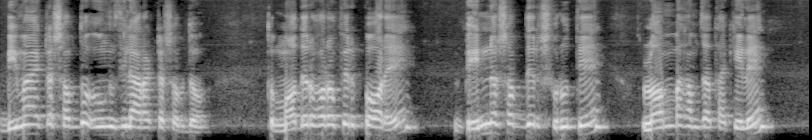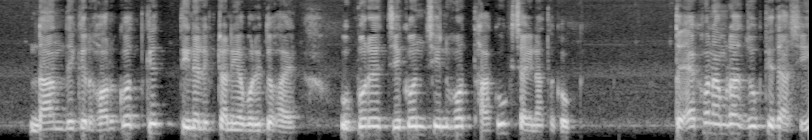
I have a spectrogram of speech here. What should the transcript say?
বিমা একটা শব্দ উংজিলা আর একটা শব্দ। তো মদের হরফের পরে ভিন্ন শব্দের শুরুতে লম্বা হামজা থাকিলে ডান দিকের হরকতকে তিন আলিফটা নিয়ে পড়িতে হয়। উপরে চিকন চিহ্ন থাকুক, চাই না থাকুক। তো এখন আমরা যুক্তিতে আসি।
